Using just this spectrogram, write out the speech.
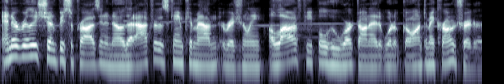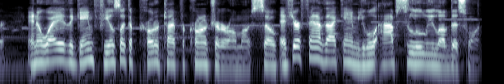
And it really shouldn't be surprising to know that after this game came out originally, a lot of people who worked on it would go on to make Chrono Trigger. In a way, the game feels like the prototype for Chrono Trigger almost, so if you're a fan of that game, you will absolutely love this one.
